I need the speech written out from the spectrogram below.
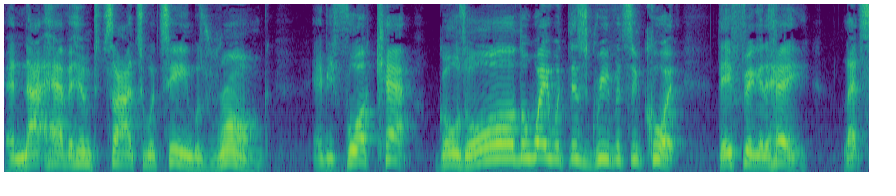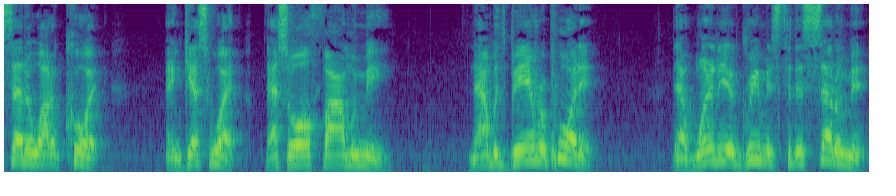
and not having him signed to a team was wrong. And before Cap goes all the way with this grievance in court, they figured, hey, let's settle out of court. And guess what? That's all fine with me. Now it's being reported that one of the agreements to this settlement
